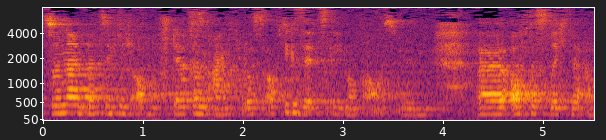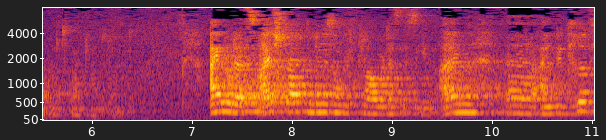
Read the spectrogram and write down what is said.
sondern tatsächlich auch noch stärkeren Einfluss auf die Gesetzgebung ausüben, äh, auf das Richteramt und, und, und. Ein- oder Zwei-Staaten-Lösung, ich glaube, das ist Ihnen allen äh, ein Begriff,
